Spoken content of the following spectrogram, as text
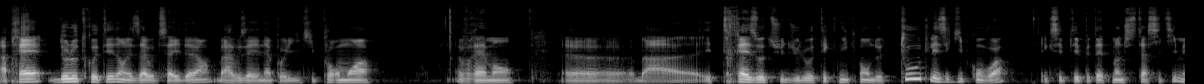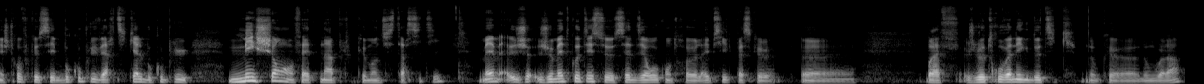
Après, de l'autre côté, dans les outsiders, bah, vous avez Napoli qui, pour moi, vraiment bah, est très au-dessus du lot techniquement de toutes les équipes qu'on voit excepté peut-être Manchester City, mais je trouve que c'est beaucoup plus vertical, beaucoup plus méchant en fait Naples que Manchester City. Même, je, mets de côté ce 7-0 contre Leipzig parce que, euh, bref, je le trouve anecdotique. Donc, euh, donc voilà,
